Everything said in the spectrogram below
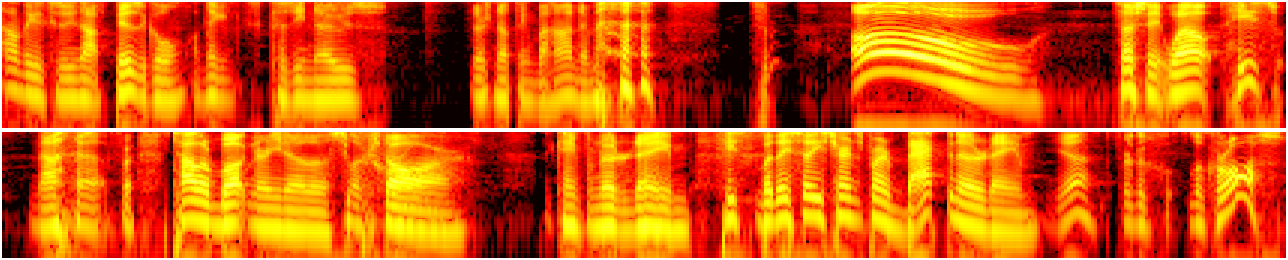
I don't think it's because he's not physical. I think it's because he knows there's nothing behind him. Oh, Especially well, he's not for Tyler Buchner, you know, the superstar that came from Notre Dame. He's but they said he's transferring back to Notre Dame. yeah, for the lacrosse.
